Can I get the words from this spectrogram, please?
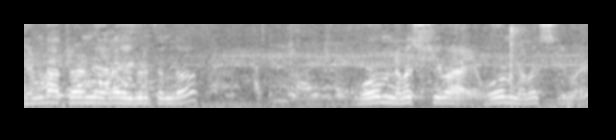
జెండా చూడండి ఎలా ఎగురుతుందో. ఓం నమ శివాయ ఓం నమ శివాయ.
